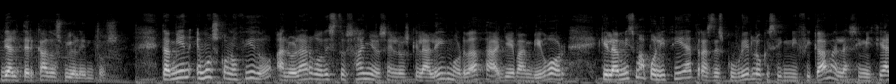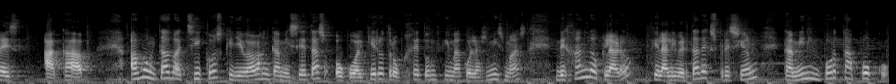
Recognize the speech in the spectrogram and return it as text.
de altercados violentos. También hemos conocido, a lo largo de estos años en los que la ley Mordaza lleva en vigor, que la misma policía, tras descubrir lo que significaban las iniciales ACAP, ha multado a chicos que llevaban camisetas o cualquier otro objeto encima con las mismas, dejando claro que la libertad de expresión también importa poco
